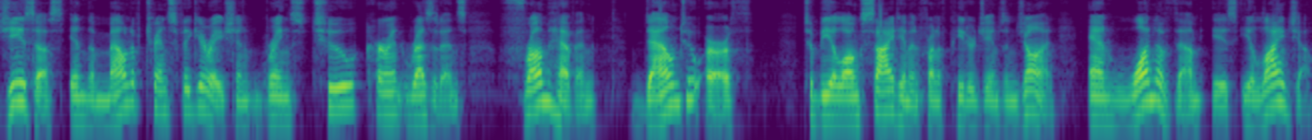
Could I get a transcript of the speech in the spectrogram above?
Jesus in the Mount of Transfiguration brings two current residents from heaven down to earth to be alongside him in front of Peter, James, and John. And one of them is Elijah.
